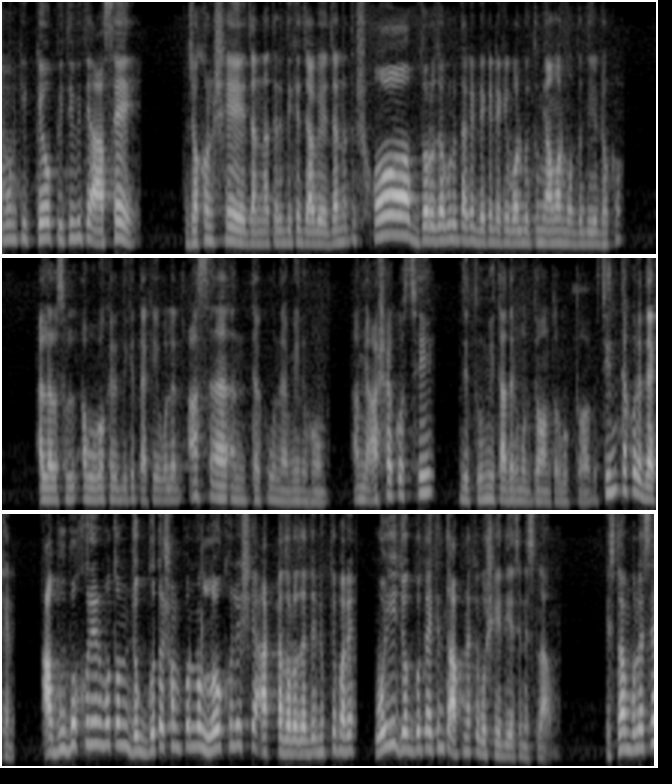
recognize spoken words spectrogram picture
এমন কি কেউ পৃথিবীতে আছে যখন সে জান্নাতের দিকে যাবে, জান্নাতের সব দরজাগুলো তাকে ডেকে ডেকে বলবে, তুমি আমার মধ্যে দিয়ে ঢোকো। আল্লাহ রসুল আবু বকরের দিকে তাকিয়ে বলেন আসা আন্তাকুনা মিনহুম। আমি আশা করছি যে তুমি তাদের মধ্যে অন্তর্ভুক্ত হবে। চিন্তা করে দেখেন, আবু বকরের মতন যোগ্যতা সম্পন্ন লোক হলে সে আটটা দরজা দিয়ে ঢুকতে পারে, ওই যোগ্যতায় কিন্তু আপনাকে বসিয়ে দিয়েছেন ইসলাম। ইসলাম বলেছে,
